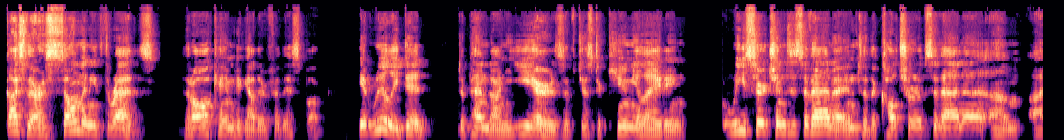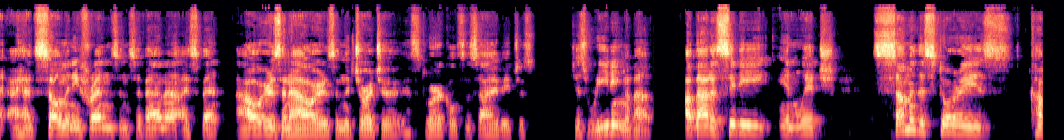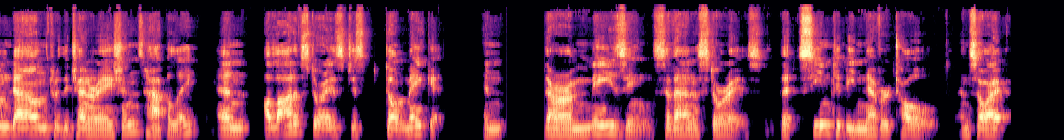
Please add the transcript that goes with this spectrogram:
Gosh, there are so many threads that all came together for this book. It really did depend on years of just accumulating research into Savannah, into the culture of Savannah. Um, I, I, had so many friends in Savannah. I spent hours and hours in the Georgia Historical Society just just reading about about a city in which some of the stories come down through the generations happily, and a lot of stories just don't make it. And there are amazing Savannah stories that seem to be never told. And so I,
